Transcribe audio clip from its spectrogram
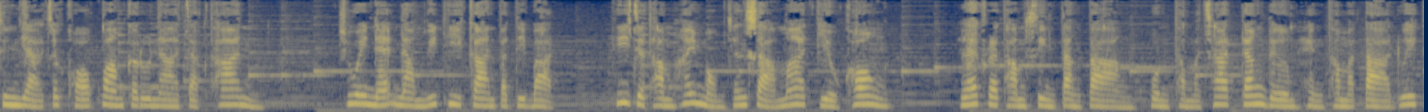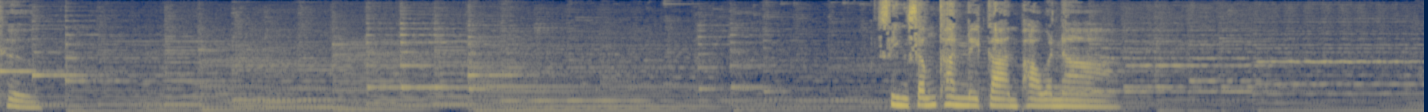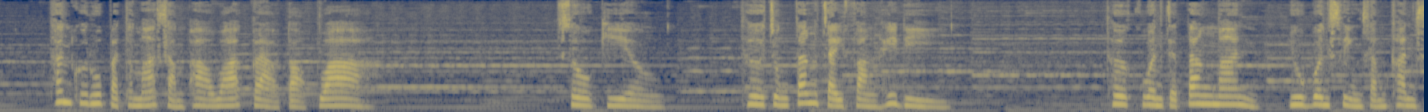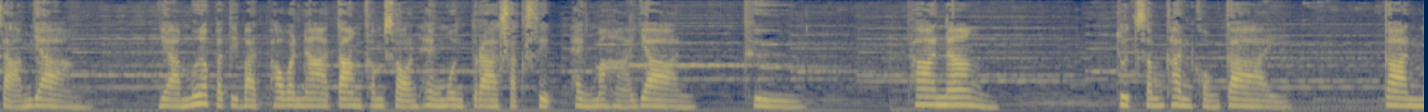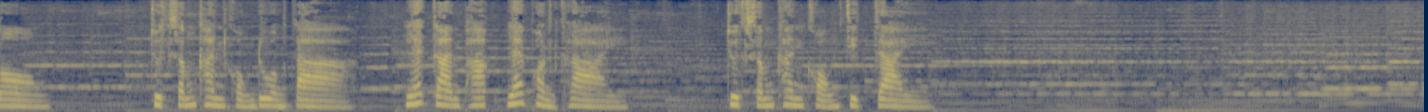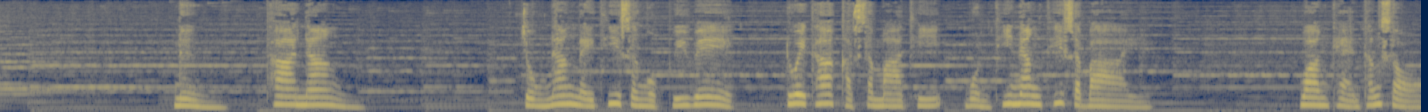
จึงอยากจะขอความกรุณาจากท่าน ช่วยแนะนำวิธีการปฏิบัติ ที่จะทำให้หม่อมฉันสามารถเกี่ยวข้อง และกระทำสิ่งต่างๆ บนธรรมชาติดั้งเดิมแห่งธรรมตาด้วยเธอสิ่งสำคัญในการภาวนา ท่านคุรุปัตมะสัมภาวะกล่าวตอบว่า โซเกียว เธอจงตั้งใจฟังให้ดี เธอควรจะตั้งมั่นอยู่บนสิ่งสำคัญสามอย่าง อย่าเมื่อปฏิบัติภาวนาตามคำสอนแห่งมนตราศักดิ์สิทธิ์แห่งมหายาน คือท่านั่ง จุดสำคัญของกาย การมอง จุดสำคัญของดวงตา และการพักและผ่อนคลาย จุดสำคัญของจิตใจหนึ่งท่านั่ง จงนั่งในที่สงบวิเวก ด้วยท่าขัดสมาธิบนที่นั่งที่สบาย วางแขนทั้งสอง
